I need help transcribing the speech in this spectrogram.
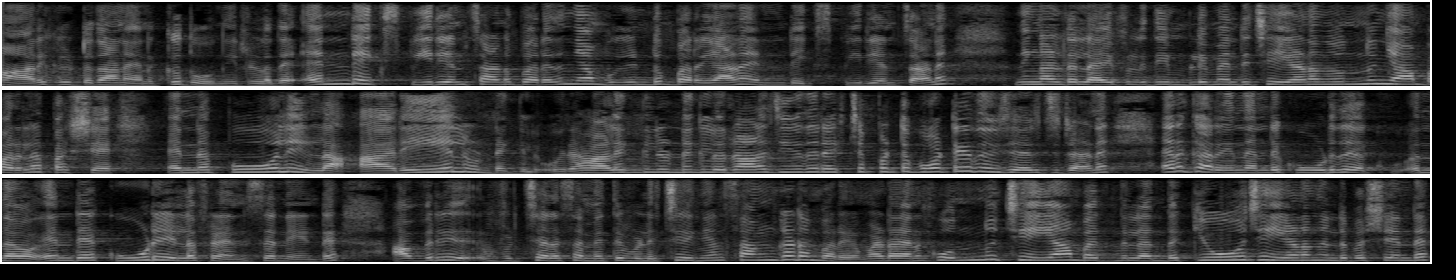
മാറി കിട്ടുന്നതാണ് എനിക്ക് തോന്നിയിട്ടുള്ളത്. എന്റെ എക്സ്പീരിയൻസ് ആണ് പറയുന്നത്. ഞാൻ വീണ്ടും പറയുകയാണ് എന്റെ എക്സ്പീരിയൻസ് ആണ്. നിങ്ങളുടെ ലൈഫിൽ ഇത് ഇംപ്ലിമെന്റ് ചെയ്യണമെന്നൊന്നും ഞാൻ പറയില്ല. പക്ഷേ എന്നെ പോലെയുള്ള ആരേലുണ്ടെങ്കിൽ ഒരാളെങ്കിലും ഉണ്ടെങ്കിൽ ഒരാളെ ജീവിതം രക്ഷപ്പെട്ട് പോട്ടെ എന്ന് വിചാരിച്ചിട്ടാണ് എനിക്കറിയുന്നത്. എന്റെ കൂടുതൽ എന്താ എന്റെ കൂടെയുള്ള ഫ്രണ്ട്സ് തന്നെയുണ്ട് അവർ ചില സമയത്ത് വിളിച്ചു കഴിഞ്ഞാൽ സങ്കടം പറയും. എനിക്ക് ഒന്നും ചെയ്യാൻ പറ്റുന്നില്ല. എന്തൊക്കെയോ ചെയ്യണമെന്നുണ്ട്. പക്ഷേ എന്റെ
